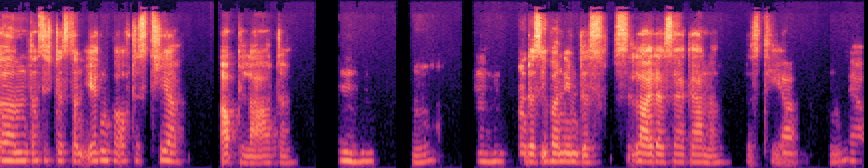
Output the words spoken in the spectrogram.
ähm, dass ich das dann irgendwo auf das Tier ablade. Mhm. Mhm. mhm. Und das übernimmt es leider sehr gerne, das Tier. Ja. Mhm. ja.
